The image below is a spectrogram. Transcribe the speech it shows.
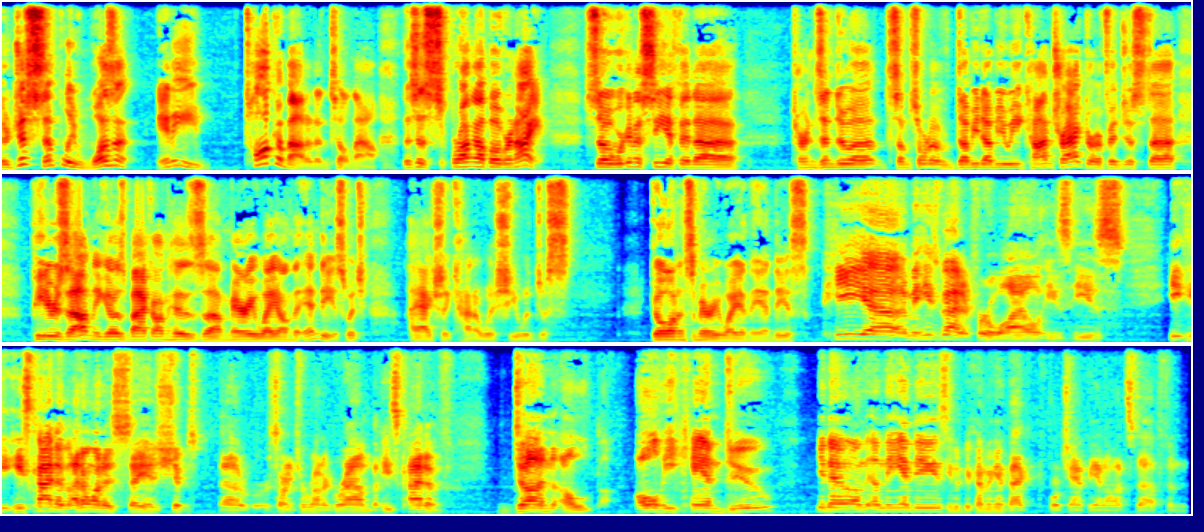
there just simply wasn't any talk about it until now. This has sprung up overnight. So we're going to see if it uh, turns into a some sort of WWE contract or if it just uh, peters out and he goes back on his uh, merry way on the Indies, which I actually kind of wish he would just go on his merry way in the Indies. He, uh, I mean, he's been at it for a while. He's he's he, he- he's kind of I don't want to say his ship's uh, starting to run aground, but he's kind of done a, all he can do. You know, on, on the Indies, you know, becoming Impact World Champion, all that stuff, and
